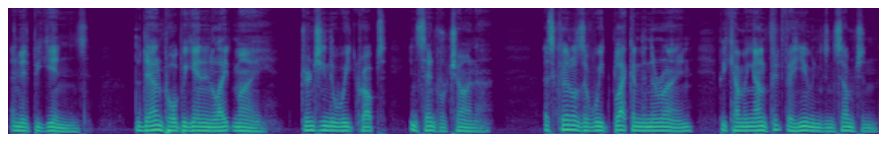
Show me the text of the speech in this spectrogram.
and it begins. The downpour began in late May, drenching the wheat crops in central China. As kernels of wheat blackened in the rain, becoming unfit for human consumption,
